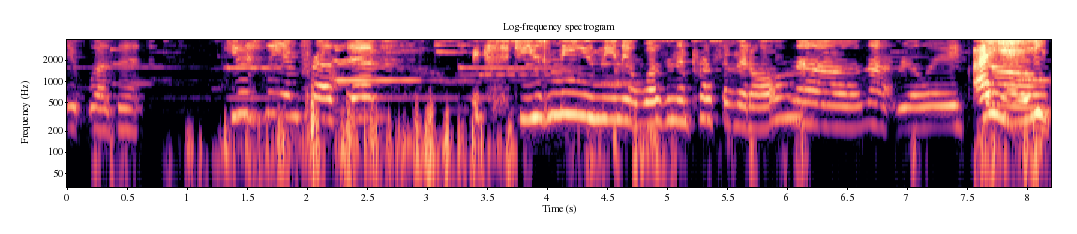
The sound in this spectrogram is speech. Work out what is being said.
it wasn't hugely impressive. Excuse me, you mean it wasn't impressive at all? No, not really. I hate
